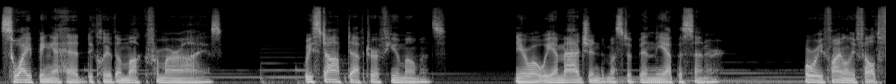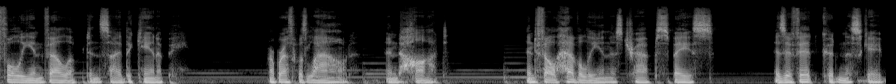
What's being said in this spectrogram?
swiping ahead to clear the muck from our eyes. We stopped after a few moments, near what we imagined must have been the epicenter, where we finally felt fully enveloped inside the canopy. Our breath was loud and hot, and fell heavily in this trapped space, as if it couldn't escape.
